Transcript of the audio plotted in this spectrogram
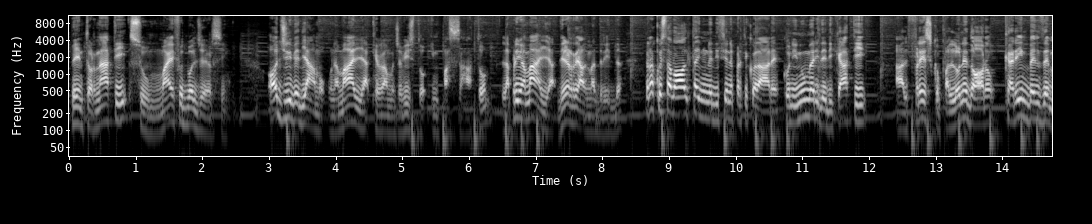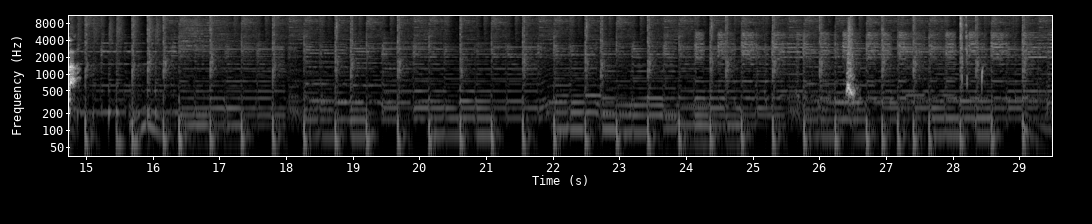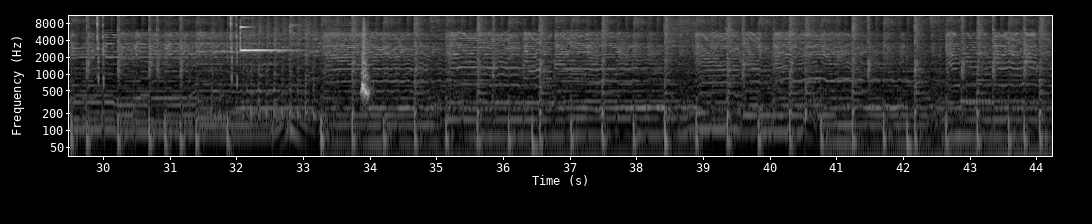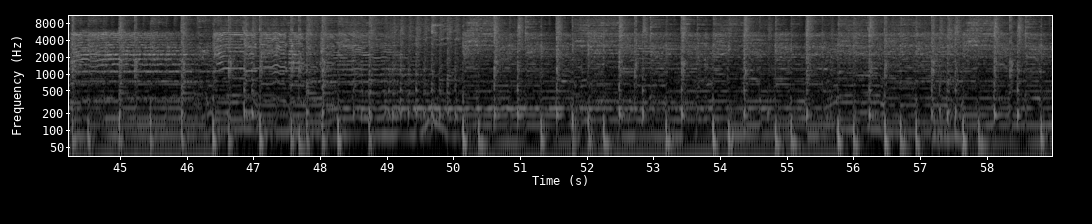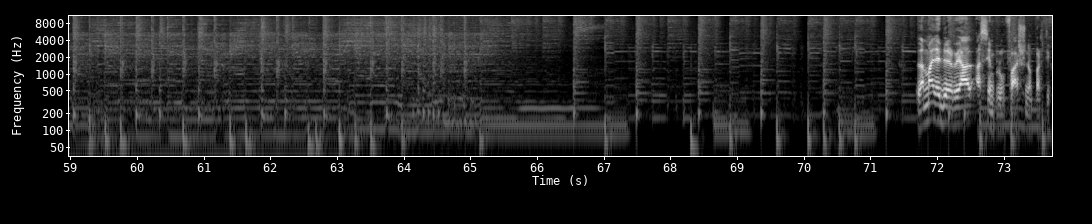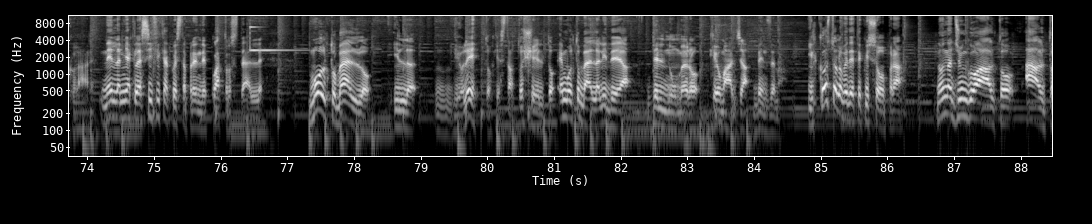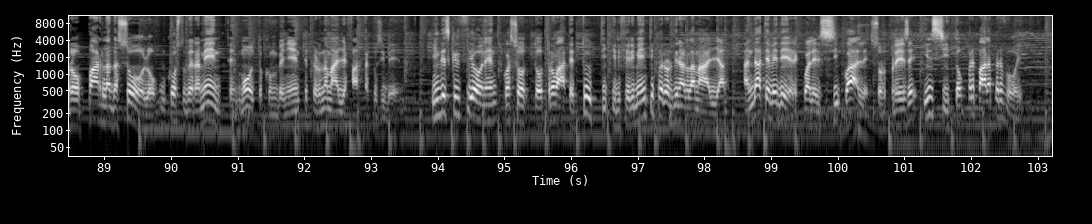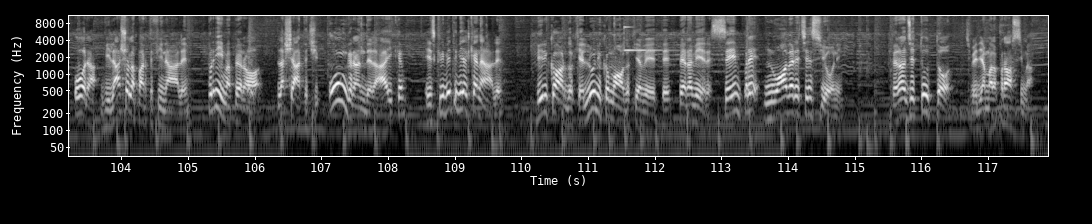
Bentornati su My Football Jersey. Oggi rivediamo una maglia che avevamo già visto in passato, la prima maglia del Real Madrid, però questa volta in un'edizione particolare con i numeri dedicati al fresco pallone d'oro Karim Benzema. La maglia del Real ha sempre un fascino particolare. Nella mia classifica questa prende 4 stelle. Molto bello il mm, violetto che è stato scelto e molto bella l'idea del numero che omaggia Benzema. Il costo lo vedete qui sopra, non aggiungo altro, altro parla da solo, un costo veramente molto conveniente per una maglia fatta così bene. In descrizione qua sotto trovate tutti i riferimenti per ordinare la maglia. Andate a vedere quale, quale sorprese il sito prepara per voi. Ora vi lascio la parte finale, prima però lasciateci un grande like e iscrivetevi al canale. Vi ricordo che è l'unico modo che avete per avere sempre nuove recensioni. Per oggi è tutto, ci vediamo alla prossima!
